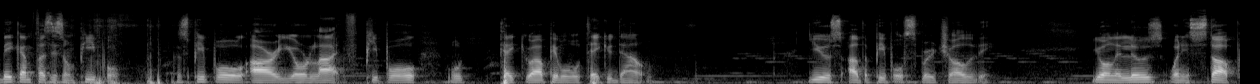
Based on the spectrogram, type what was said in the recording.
big emphasis on people because people are your life. People will take you up, people will take you down. Use other people's spirituality. You only lose when you stop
